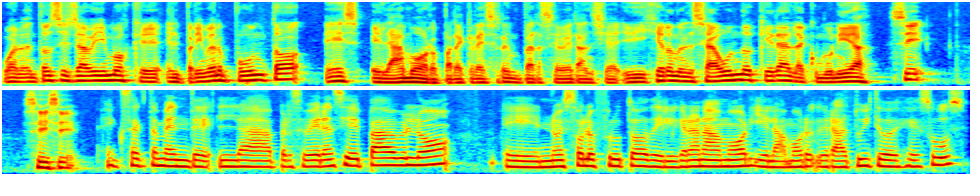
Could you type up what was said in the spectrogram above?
Bueno, entonces ya vimos que el primer punto es el amor para crecer en perseverancia. Y dijeron el segundo que era la comunidad. Sí, sí, sí. Exactamente, la perseverancia de Pablo eh, no es solo fruto del gran amor y el amor gratuito de Jesús,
